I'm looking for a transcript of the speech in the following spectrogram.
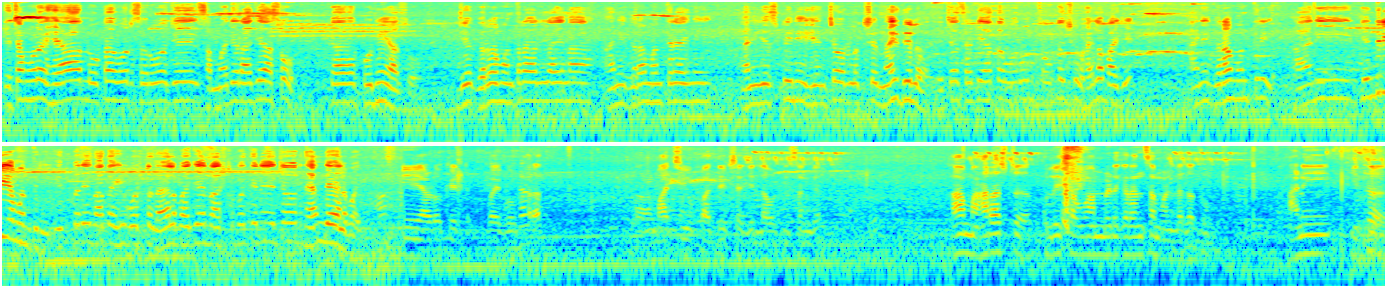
त्याच्यामुळं ह्या लोकांवर सर्व जे संभाजीराजे असो का कोणीही असो जे गृहमंत्रालयानं आणि गृहमंत्र्यांनी आणि एस पीने यांच्यावर लक्ष नाही दिलं याच्यासाठी आता वरून चौकशी व्हायला पाहिजे. आणि गृहमंत्री आणि केंद्रीय मंत्री इथपर्यंत आता ही गोष्ट जायला पाहिजे आणि राष्ट्रपतीने याच्यावर ध्यान द्यायला पाहिजे. मी ॲडव्होकेट वैभव खरात माझी माजी उपाध्यक्ष जिल्हा वकील संघ. हा महाराष्ट्र फुले शाहू आंबेडकरांचा मानला जातो. आणि इथं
